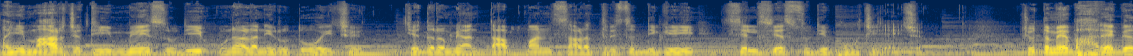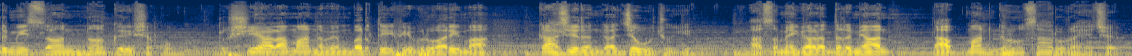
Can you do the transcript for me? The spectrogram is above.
અહીં માર્ચથી મે સુધી ઉનાળાની ઋતુ હોય છે, જે દરમિયાન તાપમાન સાડત્રીસ ડિગ્રી સેલ્સિયસ સુધી પહોંચી જાય છે. જો તમે ભારે ગરમી સહન ન કરી શકો, તો શિયાળામાં નવેમ્બરથી ફેબ્રુઆરીમાં કાઝીરંગા જવું જોઈએ. આ સમયગાળા દરમિયાન તાપમાન ઘણું સારું રહે છે.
